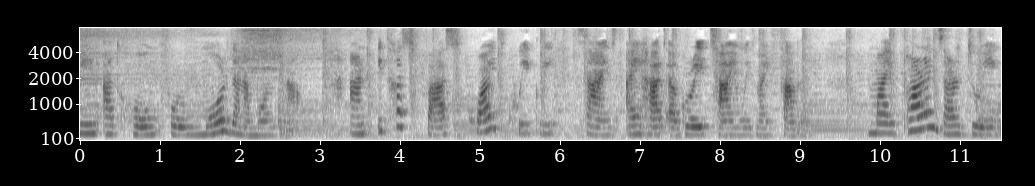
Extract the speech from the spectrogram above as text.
been at home for more than a month now and it has passed quite quickly since I had a great time with my family. My parents are doing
